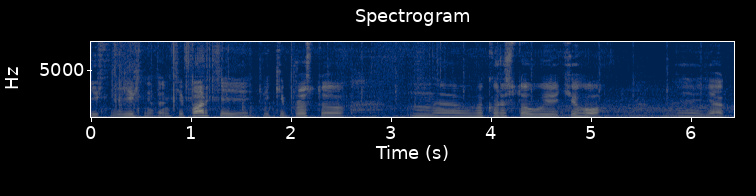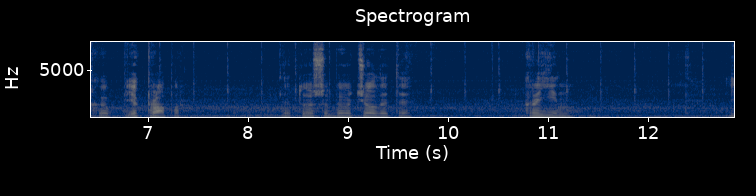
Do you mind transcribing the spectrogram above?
їхні, їхні там ті партії, які просто е, використовують його е, як, як прапор для того, щоб очолити країну. І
